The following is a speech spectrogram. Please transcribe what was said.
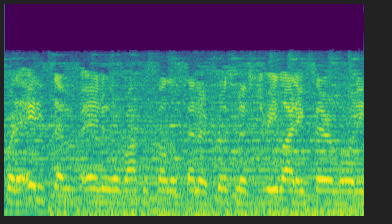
for the 87th annual Rockefeller Center Christmas tree lighting ceremony.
